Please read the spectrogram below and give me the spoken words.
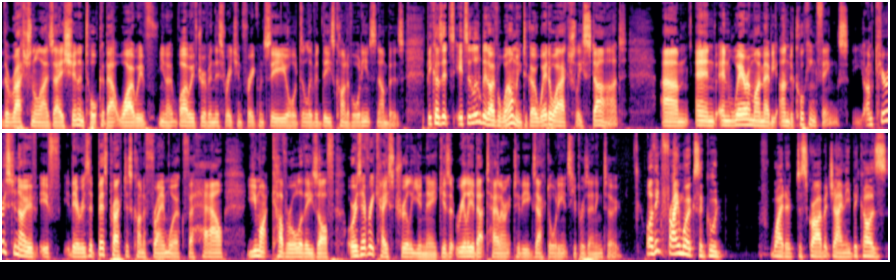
the rationalization and talk about why we've, you know, why we've driven this reach and frequency or delivered these kind of audience numbers. Because it's it's a little bit overwhelming to go, where do I actually start? Um, and and where am I maybe undercooking things? I'm curious to know if, if there is a best practice kind of framework for how you might cover all of these off, or is every case truly unique? Is it really about tailoring it to the exact audience you're presenting to? Well, I think framework's a good way to describe it, Jamie, because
